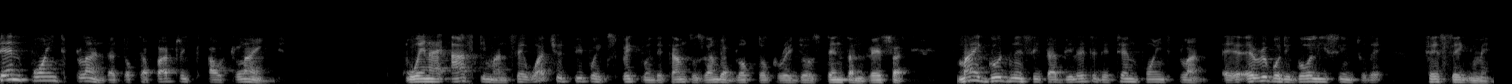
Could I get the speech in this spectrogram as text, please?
10 point plan that Dr. Patrick outlined when I asked him and said, what should people expect when they come to Zambia Blog Talk Radio's 10th anniversary? My goodness, it tabulated a 10 point plan. Everybody go listen to the first segment.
